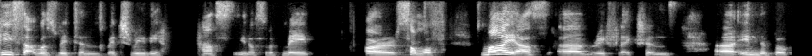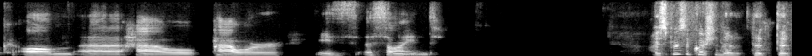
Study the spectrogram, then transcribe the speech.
piece that was written, which really has you know sort of made are some of Maya's uh, reflections uh, in the book on uh, how power is assigned. I suppose the question that that, that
